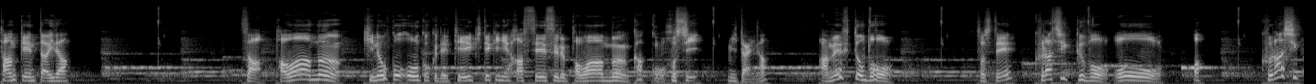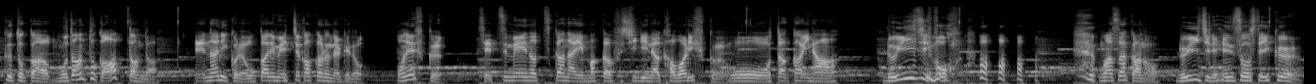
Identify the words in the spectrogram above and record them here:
探検隊だ。さあパワームーンキノコ王国で定期的に発生するパワームーンかっこ星みたいな。アメフトボーそしてクラシックボーおおあクラシックとかモダンとかあったんだ。え何これ？お金めっちゃかかるんだけど。骨服。説明のつかない摩訶不思議な変わり服。おおお高いな。ルイージボまさかのルイージに変装していく。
